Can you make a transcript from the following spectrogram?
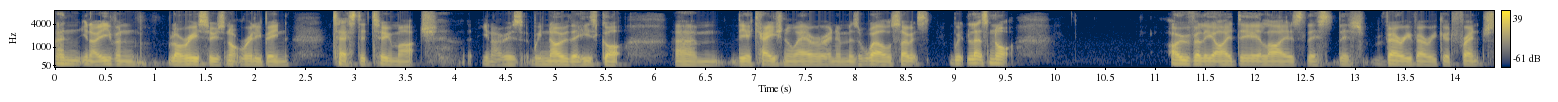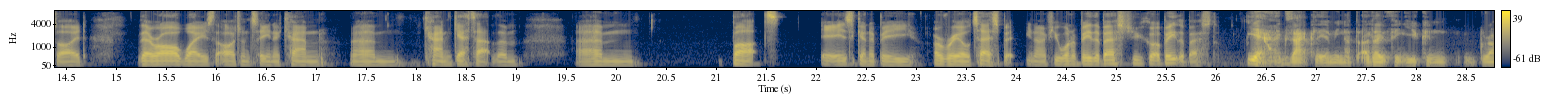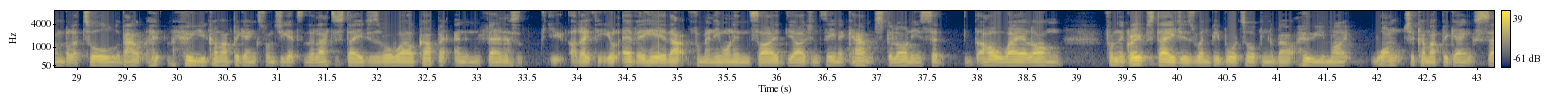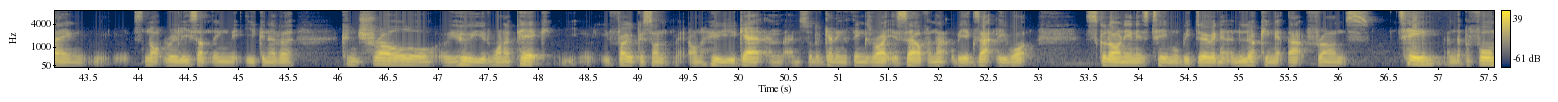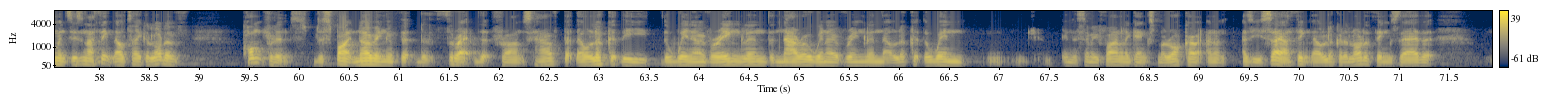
And you know, even Lloris, who's not really been tested too much, you know, is we know that he's got um, the occasional error in him as well. So it's let's not overly idealize this this very very good French side. There are ways that Argentina can um, can get at them, um, but it is going to be a real test. But you know, if you want to be the best, you've got to beat the best. Yeah, exactly. I mean, I don't think you can grumble at all about who you come up against once you get to the latter stages of a World Cup. And in fairness, you, I don't think you'll ever hear that from anyone inside the Argentina camp. Scaloni said the whole way along from the group stages when people were talking about who you might want to come up against, saying it's not really something that you can ever control or who you'd want to pick. You focus on on who you get and, and sort of getting things right yourself, and that will be exactly what Scaloni and his team will be doing and looking at that France team and the performances. And I think they'll take a lot of confidence, despite knowing of the, the threat that France have. But they'll look at the the win over England, the narrow win over England. They'll look at the win in the semi final against Morocco, and as you say, I think they'll look at a lot of things there that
